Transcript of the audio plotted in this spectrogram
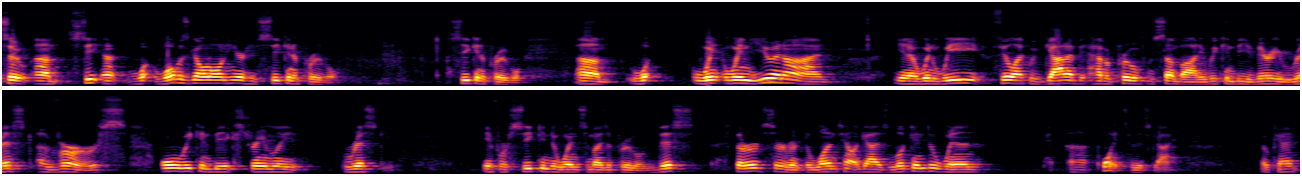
so, um, see, uh, what, what, was going on here? He's seeking approval. Seeking approval. Um, when, when you and I, you know, when we feel like we've got to have approval from somebody, we can be very risk averse or we can be extremely risky if we're seeking to win somebody's approval. This third servant, the one talent guy, is looking to win uh, points for this guy. Okay?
